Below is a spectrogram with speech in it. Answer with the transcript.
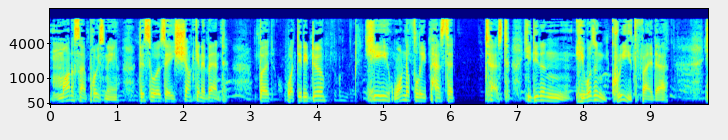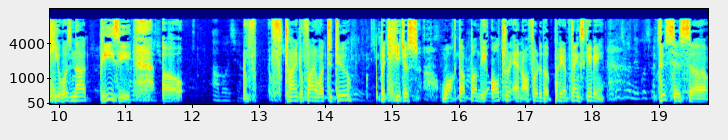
monoxide poisoning. This was a shocking event. But what did he do? He wonderfully passed that test. He didn't. He wasn't grieved by that. He was not busy uh, f- f- trying to find what to do, but he just walked up on the altar and offered the prayer of thanksgiving. This is. Uh,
